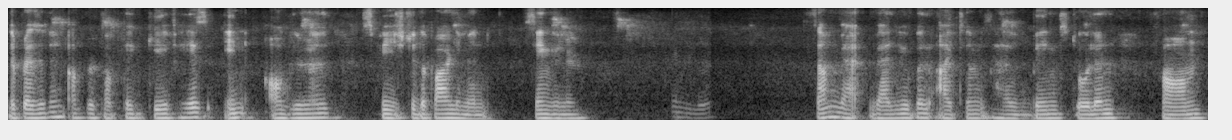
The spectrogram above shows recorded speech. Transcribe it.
The President of the Republic gave his inaugural speech to the Parliament. Singular. Singular. Some va valuable items have been stolen from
